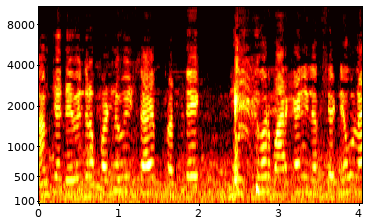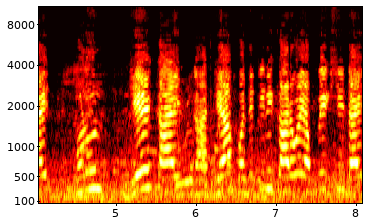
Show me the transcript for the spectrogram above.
आमचे देवेंद्र फडणवीस साहेब प्रत्येक गोष्टीवर बारकाईने लक्ष ठेवून आहेत. म्हणून जे काय ज्या पद्धतीने कारवाई अपेक्षित आहे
